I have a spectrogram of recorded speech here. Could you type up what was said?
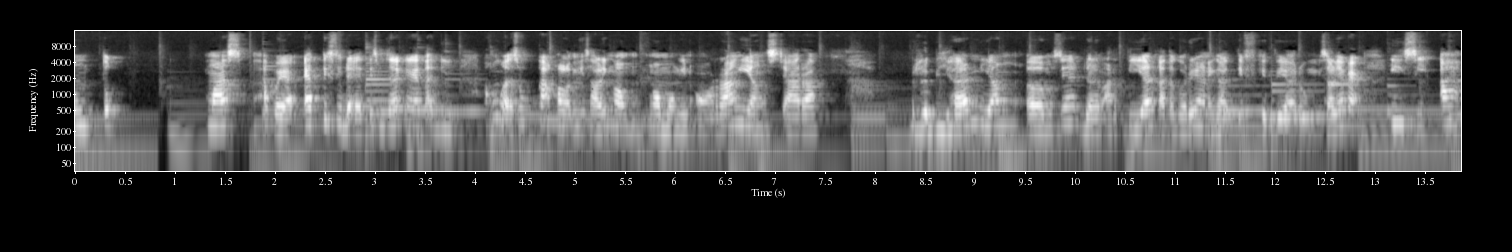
untuk mas apa ya etis tidak etis. Misalnya kayak tadi aku nggak suka kalau misalnya ngom ngomongin orang yang secara berlebihan yang uh, maksudnya dalam artian kategori yang negatif gitu ya Rum. Misalnya kayak ih si A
